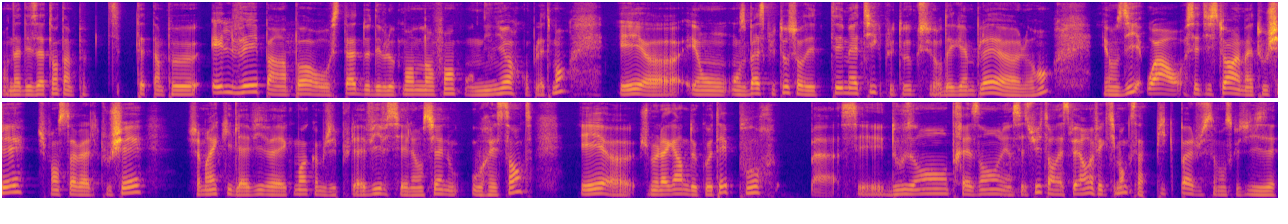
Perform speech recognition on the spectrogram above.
On a des attentes un peu, peut-être un peu élevées par rapport au stade de développement de l'enfant qu'on ignore complètement. Et, euh, on, se base plutôt sur des thématiques plutôt que sur des gameplays, euh, Laurent. Et on se dit, waouh, cette histoire, elle m'a touché. Je pense que ça va le toucher. J'aimerais qu'il la vive avec moi comme j'ai pu la vivre, si elle est ancienne ou, récente. Et euh, je me la garde de côté pour bah, ces 12 ans, 13 ans et ainsi de suite, en espérant effectivement que ça pique pas, justement, ce que tu disais.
